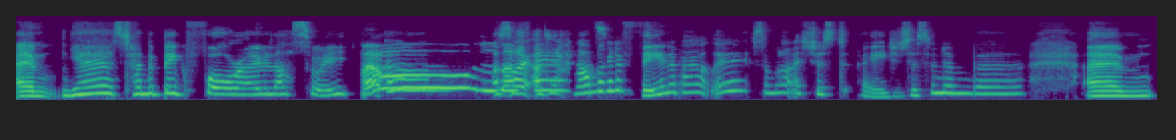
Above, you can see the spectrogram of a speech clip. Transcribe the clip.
um, yeah, it's turned the big 4 last week. Oh, I was like, it. how am I going to feel about this? I'm like, it's just age, it's just a number. Um,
